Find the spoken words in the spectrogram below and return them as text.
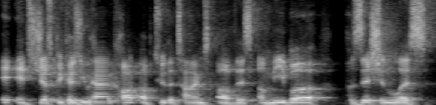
it's just because you haven't caught up to the times of this amoeba positionless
